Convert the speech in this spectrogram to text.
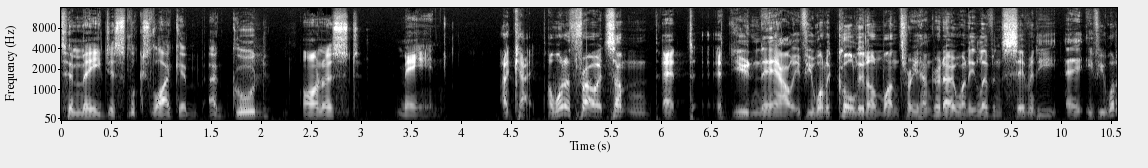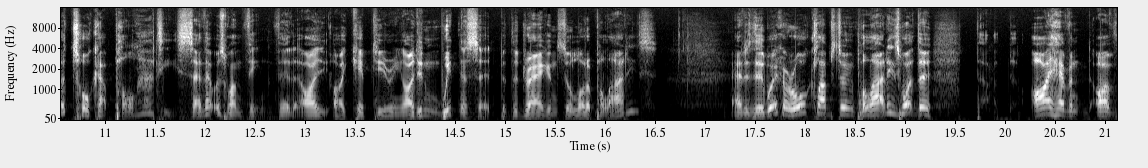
to me, just looks like a, a good, honest man. Okay, I want to throw at something at at you now. If you want to call in on one 1170 uh, if you want to talk up Pilates, so that was one thing that I, I kept hearing. I didn't witness it, but the Dragons do a lot of Pilates. And does their work? Are all clubs doing Pilates? What the? I haven't. I've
